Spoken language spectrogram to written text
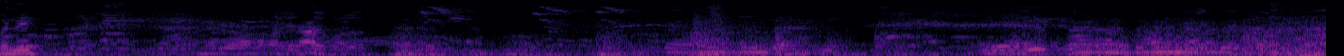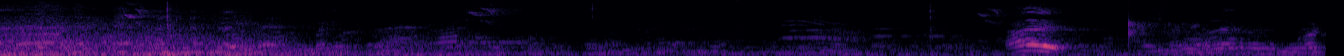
company. Hey, what,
